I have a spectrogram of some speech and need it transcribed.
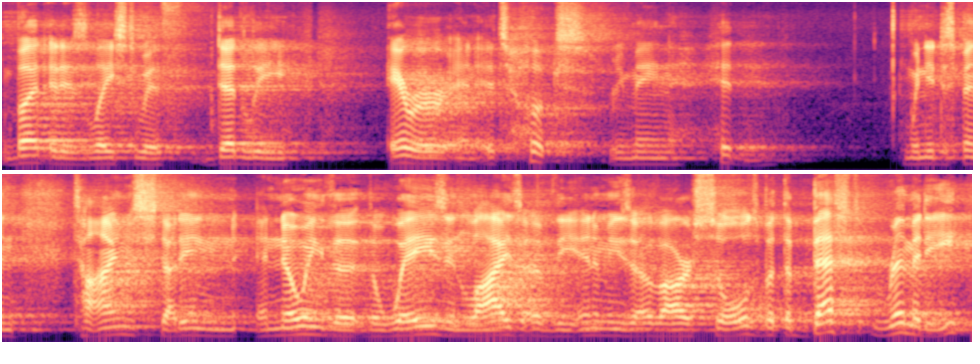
But it is laced with deadly error, and its hooks remain hidden. We need to spend time studying and knowing the, the ways and lies of the enemies of our souls, but the best remedy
